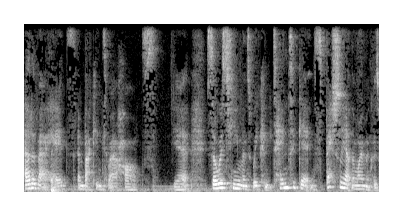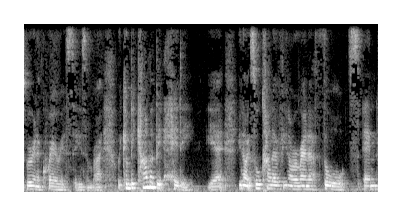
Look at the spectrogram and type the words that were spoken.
out of our heads and back into our hearts. Yeah. So as humans, we can tend to get, especially at the moment, because we're in Aquarius season, right? We can become a bit heady. Yeah. You know, it's all kind of, you know, around our thoughts. And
